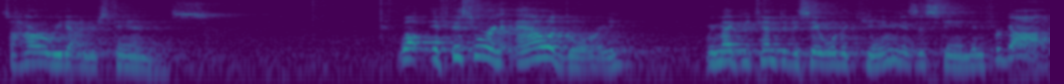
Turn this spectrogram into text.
So, how are we to understand this? Well, if this were an allegory, we might be tempted to say, well, the king is a stand in for God.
